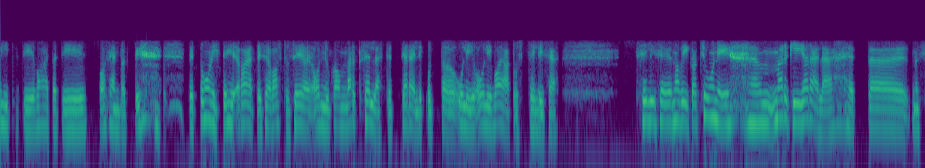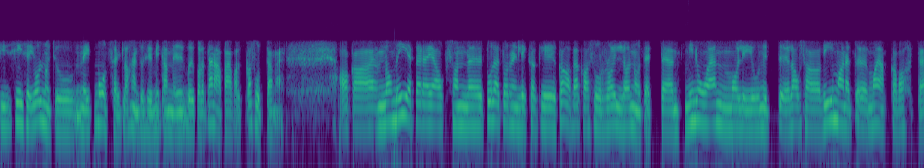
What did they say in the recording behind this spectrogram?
ehitati, vahetati, asendati betoonist rajatise vastu, see on ju ka märk sellest, et järelikult oli, oli vajadust sellise sellise navigatsioonimärgi järele, et no siis, siis ei olnud ju neid moodsaid lahendusi, mida me võib-olla tänapäeval kasutame. Aga noh, meie pere jaoks on tuletornil ikkagi ka väga suur roll olnud, et minu ämm oli ju nüüd lausa viimane majakavaht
